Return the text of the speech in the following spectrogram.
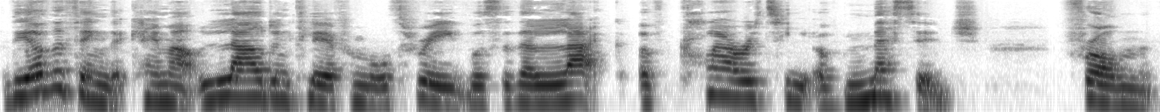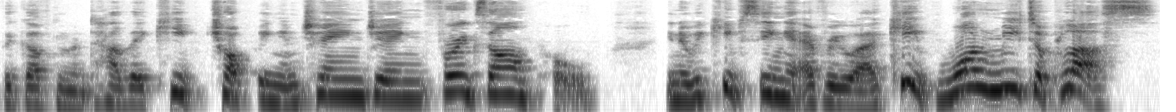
the other thing that came out loud and clear from all three was the lack of clarity of message from the government, how they keep chopping and changing. For example, you know, we keep seeing it everywhere. Keep one meter plus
